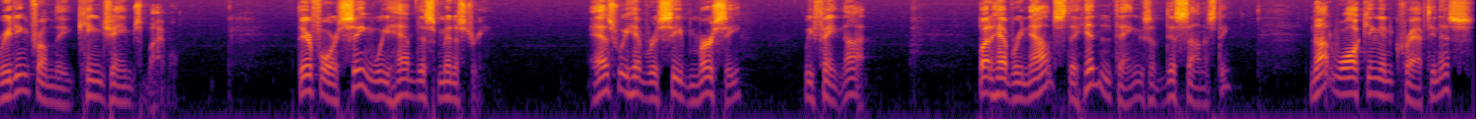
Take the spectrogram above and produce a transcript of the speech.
Reading from the King James Bible. Therefore, seeing we have this ministry, as we have received mercy, we faint not, but have renounced the hidden things of dishonesty not walking in craftiness,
